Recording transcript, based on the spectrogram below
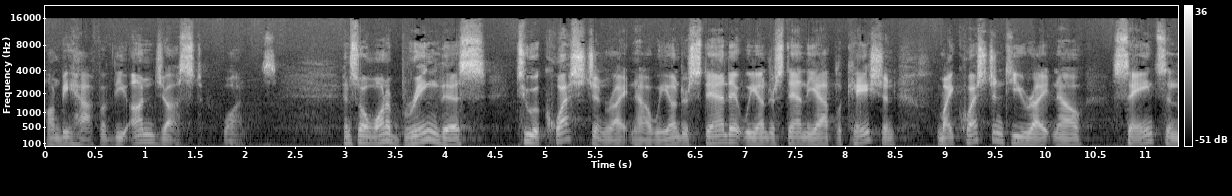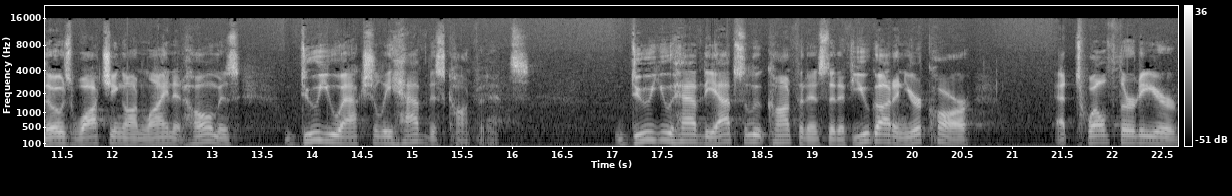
on behalf of the unjust ones. And so I want to bring this to a question right now. We understand it, we understand the application. My question to you right now, saints, and those watching online at home, is do you actually have this confidence? Do you have the absolute confidence that if you got in your car at 12:30 or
